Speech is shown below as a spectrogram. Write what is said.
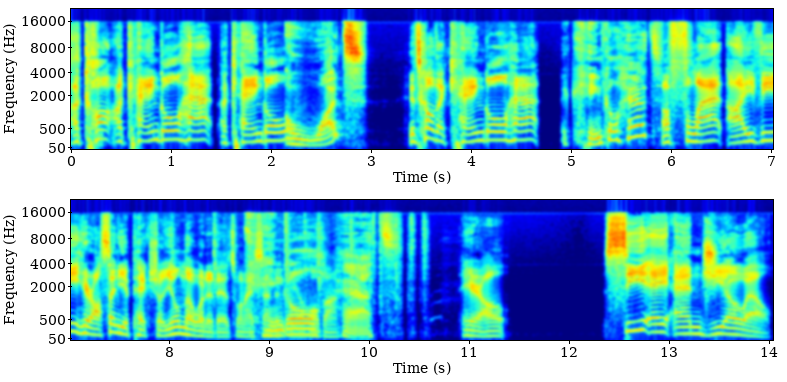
a ca- a Kangol hat, a Kangol. A what? It's called a Kangol hat, A kinkle hat? a flat ivy. Here, I'll send you a picture. You'll know what it is when I send it to you. Hold on. hat. Here, I'll C A N G O L.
